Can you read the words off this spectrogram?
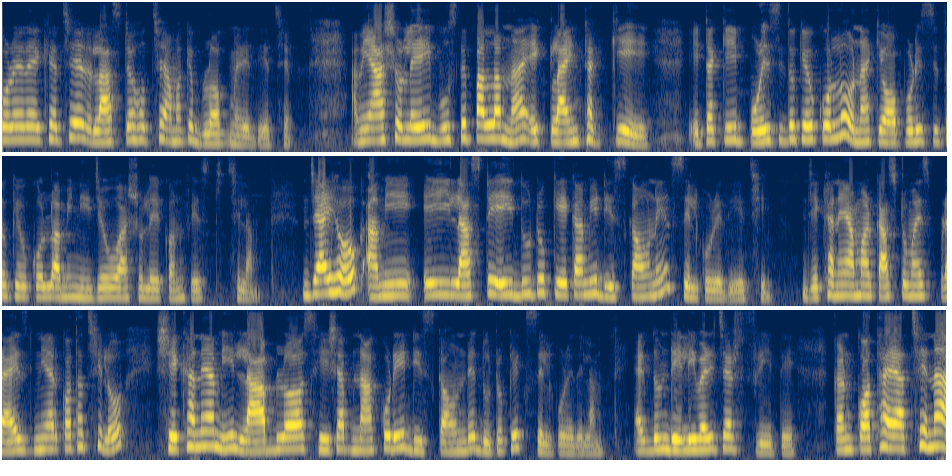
করে রেখেছে, লাস্টে হচ্ছে আমাকে ব্লক মেরে দিয়েছে। আমি আসলেই বুঝতে পারলাম না, এই ক্লায়েন্টটা কে? এটা কি পরিচিত কেউ করল, নাকি অপরিচিত কেউ করল? আমি নিজেও আসলে কনফিউজড ছিলাম। যাই হোক, আমি এই লাস্টে এই দুটো কেক আমি ডিসকাউন্টে সেল করে দিয়েছি। যেখানে আমার কাস্টমাইজ প্রাইস নেওয়ার কথা ছিল, সেখানে আমি লাভ লস হিসাব না করে ডিসকাউন্টে দুটো কেক সেল করে দিলাম, একদম ডেলিভারি চার্জ ফ্রিতে কারণ কথায় আছে না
